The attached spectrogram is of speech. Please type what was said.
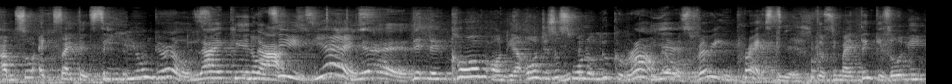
I'm so excited seeing young girls. Liking you know, that. teens, yes. Yes. They, they come on their own, just, just want to look around. I Yes. was very impressed. Yes. Because you might think it's only,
